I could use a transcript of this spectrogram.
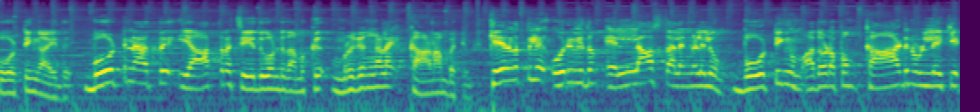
ബോട്ടിംഗ് ആയത് ബോട്ടിനകത്ത് യാത്ര ചെയ്തുകൊണ്ട് നമുക്ക് മൃഗങ്ങളെ കാണാൻ പറ്റും. കേരളത്തിലെ ഒരുവിധം എല്ലാ സ്ഥലങ്ങളിലും ബോട്ടിങ്ങും അതോടൊപ്പം കാടിനുള്ളിലേക്ക്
